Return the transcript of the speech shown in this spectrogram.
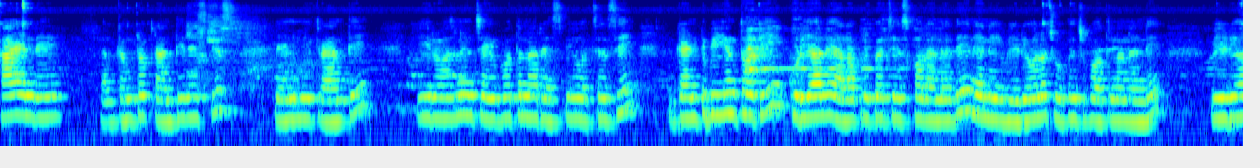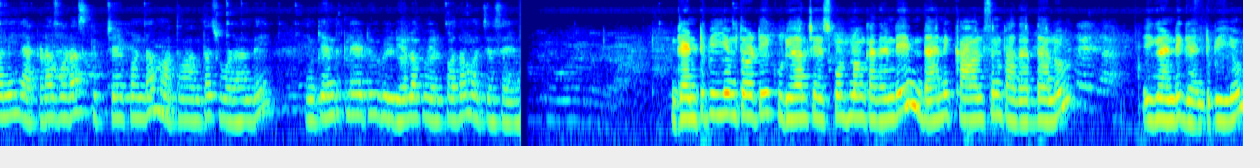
హాయ్ అండి. Welcome to Kranti recipes. నేను మీ క్రాంతి. ఈరోజు నేను చేయబోతున్న రెసిపీ వచ్చేసి గంటి బియ్యంతో కుడియాలు ఎలా ప్రిపేర్ చేసుకోవాలనేది నేను ఈ వీడియోలో చూపించబోతున్నానండి. వీడియోని ఎక్కడా కూడా స్కిప్ చేయకుండా మొత్తం అంతా చూడండి. ఇంకెందుకు లేటు? వీడియోలోకి వెళ్ళిపోదాం వచ్చేసేయండి. గంటి బియ్యంతో కుడియాలు చేసుకుంటున్నాం కదండి. దానికి కావాల్సిన పదార్థాలు ఇగండి గంటి బియ్యం.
